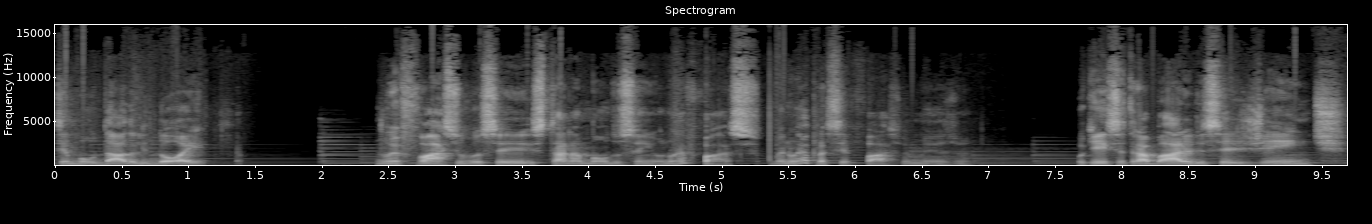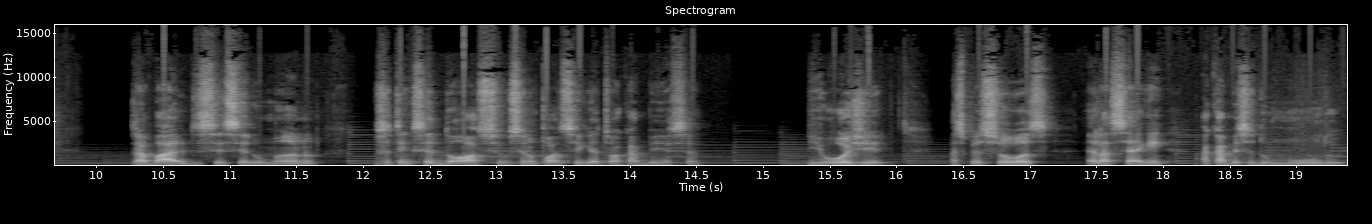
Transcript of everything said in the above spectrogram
Ser moldado ali dói. Não é fácil você estar na mão do Senhor. Não é fácil. Mas não é para ser fácil mesmo. Porque esse trabalho de ser gente, trabalho de ser ser humano, você tem que ser dócil, você não pode seguir a tua cabeça. E hoje as pessoas, elas seguem a cabeça do mundo,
